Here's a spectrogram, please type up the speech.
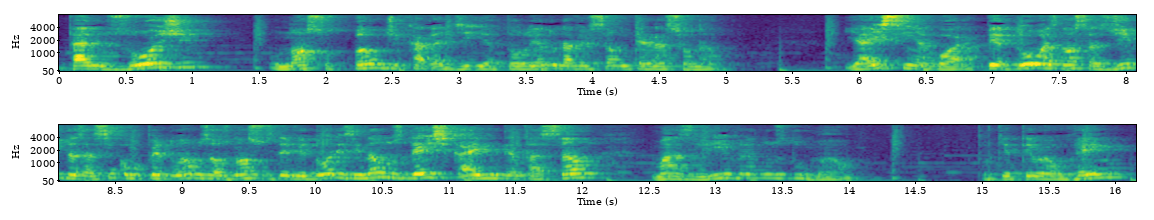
Dá-nos hoje o nosso pão de cada dia. Estou lendo na versão internacional. E aí sim, agora, perdoa as nossas dívidas, assim como perdoamos aos nossos devedores, e não nos deixe cair em tentação, mas livra-nos do mal. Porque teu é o reino,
